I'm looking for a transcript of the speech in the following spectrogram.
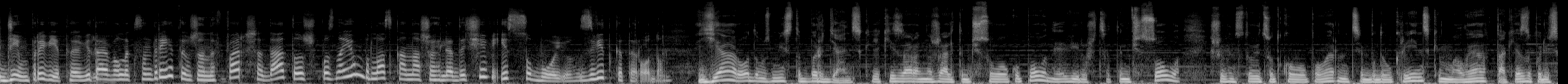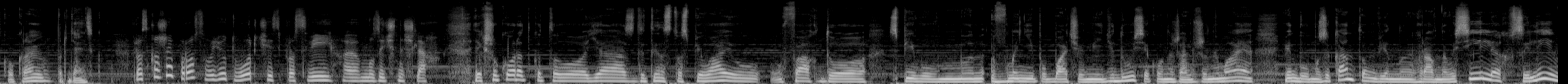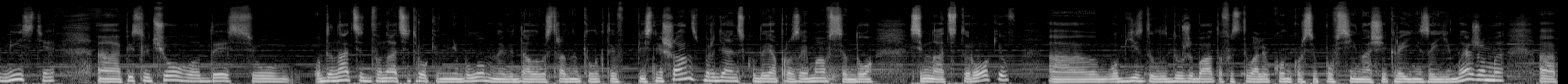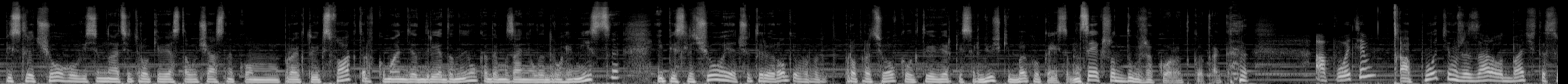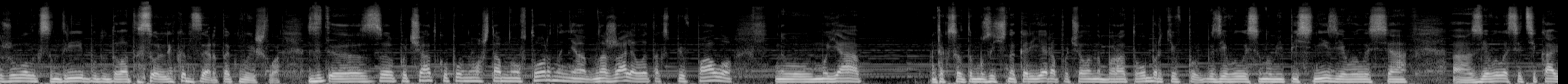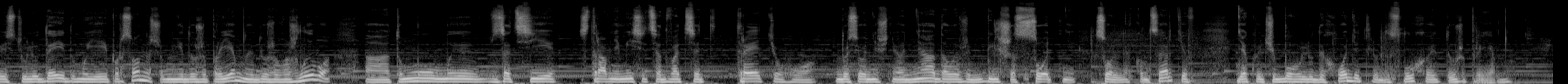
Дім, привіт! Вітаю в Олександрії. Ти вже не вперше. Да? Тож познайом, будь ласка, наших глядачів із собою. Звідки ти родом? Я родом з міста Бердянськ, який зараз, на жаль, тимчасово окупований. Я вірю, що це тимчасово, що він 100% повернеться, буде українським. Але так, я з Запорізького краю, Бердянськ. Розкажи про свою творчість, про свій е, музичний шлях. Якщо коротко, то я з дитинства співаю. Фах до співу в мені побачив мій дідусь, якого, на жаль, вже немає. Він був музикантом, він грав на весіллях в селі, в місті. Після чого десь у 11-12 років мені було, мене віддали в естрадний колектив пісні Шанс Бердянську, де я прозаймався до 17 років. Об'їздили дуже багато фестивалів, конкурсів по всій нашій країні за її межами. Після чого 18 років я став учасником проекту X Factor в команді Андрія Данилка, де ми зайняли друге місце. І після чого я 4 роки пр- пропрацював в колективі Вірки Сердючки бек-вокалістом. Ну, Це якщо дуже коротко, так. А потім А потім вже зараз, от бачите, сижу в Олександрії, буду давати сольний концерт. Так вийшло. З, е, з початку повномасштабного вторгнення, на жаль, але так співпало. ну, Моя так сказати, музична кар'єра почала набирати обертів. З'явилися нові пісні, з'явилися, з'явилася цікавість у людей до моєї персони, що мені дуже приємно і дуже важливо. Тому ми за ці з травня місяця 23-го до сьогоднішнього дня дали вже більше сотні сольних концертів. Дякуючи Богу, люди ходять, люди слухають. Дуже приємно.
